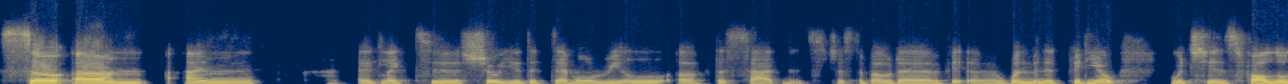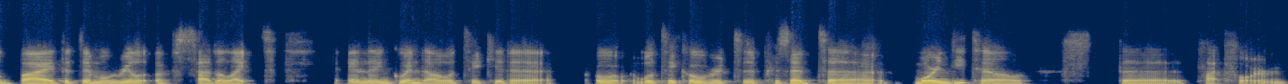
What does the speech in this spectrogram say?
So um, I'm I'd like to show you the demo reel of the SAT. It's just about a, a one minute video, which is followed by the demo reel of satellite. And then Gwendal will take it, uh, will take over to present uh, more in detail the platform.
